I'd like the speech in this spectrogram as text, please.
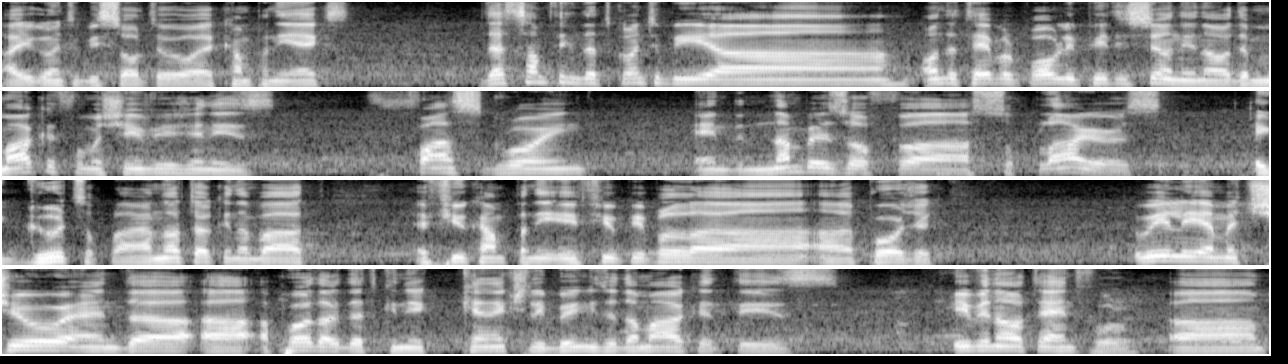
Are you going to be sold to a company X? That's something that's going to be on the table probably pretty soon. You know, the market for machine vision is fast growing, and the numbers of suppliers, a good supplier. I'm not talking about a few company, a few people uh, uh, project. Really, a mature and uh, uh, a product that can can actually bring to the market is even not handful. Um,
